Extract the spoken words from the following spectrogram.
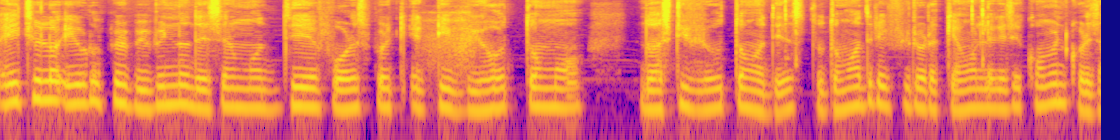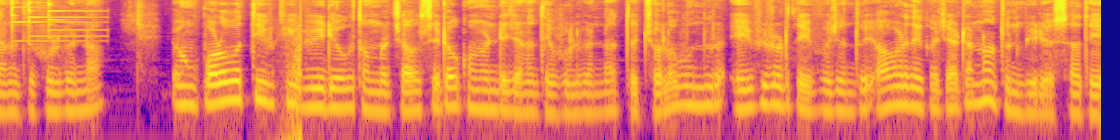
এই ছিল ইউরোপের বিভিন্ন দেশের মধ্যে পরস্পর একটি বৃহত্তম, দশটি বৃহত্তম দেশ। তো তোমাদের এই ভিডিওটা কেমন লেগেছে কমেন্ট করে জানাতে ভুলবেন না। এবং পরবর্তী কি ভিডিও তোমরা চাও সেটাও কমেন্টে জানাতে ভুলবেন না। তো চলো বন্ধুরা, এই ভিডিওটা এই পর্যন্তই। আবার দেখা যায় একটা নতুন ভিডিওর সাথে।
